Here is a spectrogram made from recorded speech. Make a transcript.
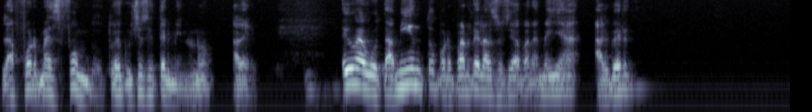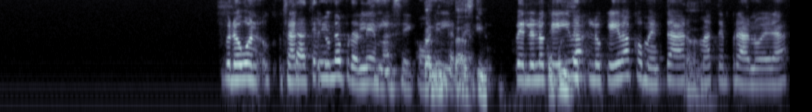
la forma es fondo. Tú escuchó ese término, ¿no? A ver, hay un agotamiento por parte de la sociedad panameña al ver pero bueno, o sea, está teniendo problemas, sí, con Pero lo que iba, lo que iba a comentar ah. más temprano era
